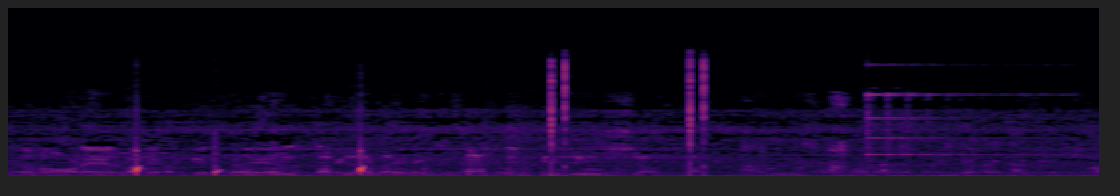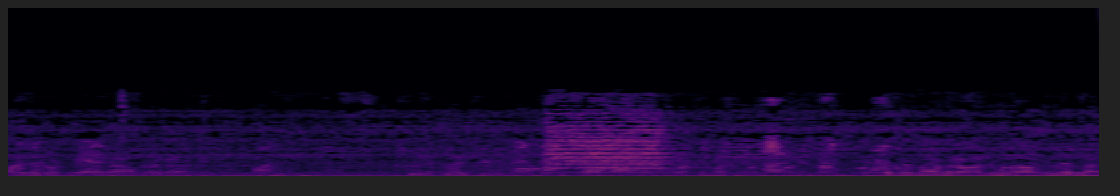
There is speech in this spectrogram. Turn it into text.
ਚਲੋ ਹੁਣ ਇਹ ਤੁਹਾਡੇ ਹੱਥ ਵਿੱਚ ਹੈ ਇਹ ਵੀ ਕਰ ਲਿਆ ਇਨਸ਼ਾਅੱਲਾ ਤੇ ਫਿਰ ਮੈਂ ਇਮਰਾਨ ਨੂੰ ਹੁਣ ਆਪ ਹੀ ਮਿਲ ਲਾਂ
